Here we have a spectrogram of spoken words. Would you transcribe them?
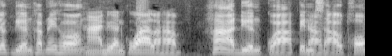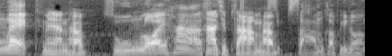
จักเดือนครับในท้องหาเดือนกว่าแล้วครับ 5 เดือนกว่าเป็นครับ สาวท้องแรก แมนครับสูงห้าสิบสามครับ153ครับพี่น้อง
